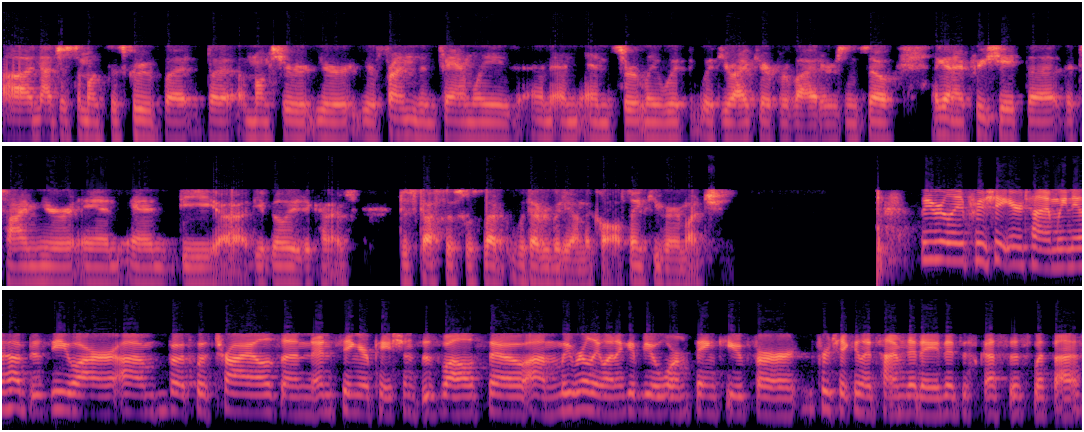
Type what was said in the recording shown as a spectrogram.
uh, not just amongst this group, but but amongst your your your friends and families, and and and certainly with with your eye care providers. And so again, I appreciate the the time here and and the uh, the ability to kind of discuss this with with everybody on the call. Thank you very much. We really appreciate your time. We know how busy you are, um, both with trials and, and seeing your patients as well. So um, we really want to give you a warm thank you for, for taking the time today to discuss this with us.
